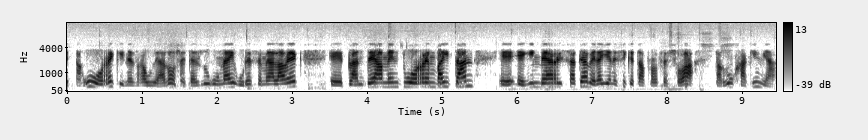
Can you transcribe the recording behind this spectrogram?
eta gu horrekin ez gaude adoz, eta ez dugu nahi gure zeme alabek e, planteamentu horren baitan e, egin behar izatea beraien ezik eta prozesoa. Tardun jakina,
